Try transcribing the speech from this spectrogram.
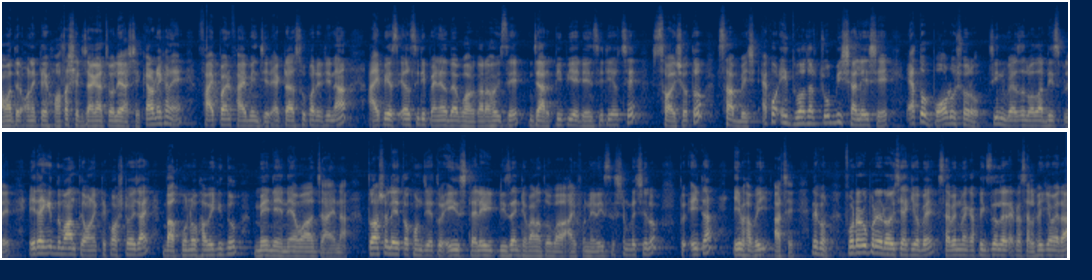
আমাদের অনেকটাই হতাশের জায়গা চলে আসে। কারণ এখানে ফাইভ পয়েন্ট ফাইভ ইঞ্চির একটা super retina IPS LCD panel ব্যবহার করা হয়েছে, যার পিপিআই ডেন্সিটি হচ্ছে ছয়শত ছাব্বিশ। এখন এই দু হাজার চব্বিশ সালে এসে এত বড় সড়ো চিন ভেজেলওয়ালা ডিসপ্লে এটা কিন্তু মানতে অনেকটা কষ্ট হয়ে যায় বা কোনোভাবেই কিন্তু মেনে নেওয়া যায় না। তো আসলে তখন যেহেতু এই স্টাইলে ডিজাইনটা বানাতো বা আইফোনের এই সিস্টেমটা ছিল, তো এইটা এভাবেই আছে। দেখুন ফোটার উপরে রয়েছে একইভাবে সেভেন মেগাপিক্সেলের একটা সেলফি ক্যামেরা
